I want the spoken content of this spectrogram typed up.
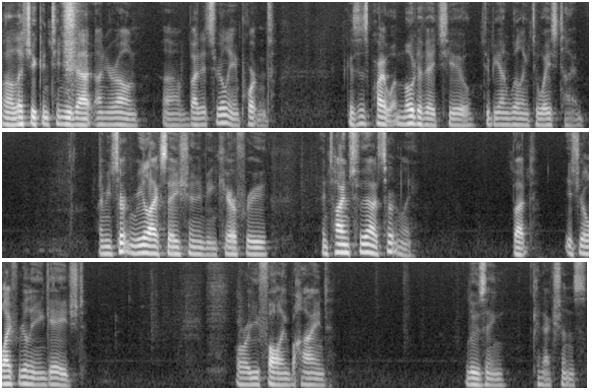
I'll let you continue that on your own, um, but it's really important because this is part of what motivates you to be unwilling to waste time. I mean, certain relaxation and being carefree, and times for that, certainly. But is your life really engaged? Or are you falling behind, losing connections?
